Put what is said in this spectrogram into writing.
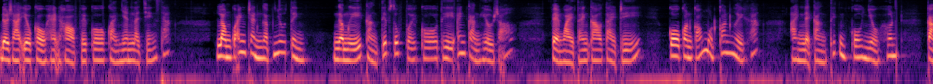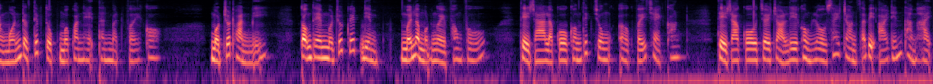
Đưa ra yêu cầu hẹn hò với cô quả nhiên là chính xác. Lòng của anh tràn ngập nhu tình, ngầm nghĩ càng tiếp xúc với cô thì anh càng hiểu rõ. Vẻ ngoài thanh cao tài trí, cô còn có một con người khác, anh lại càng thích cô nhiều hơn, càng muốn được tiếp tục mối quan hệ thân mật với cô. Một chút hoàn mỹ, cộng thêm một chút khuyết điểm mới là một người phong phú. Thì ra là cô không thích chung ở với trẻ con. Thì ra cô chơi trò ly khổng lồ xoay tròn sẽ bị ói đến thảm hại.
